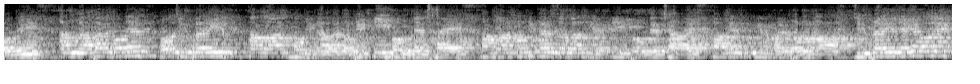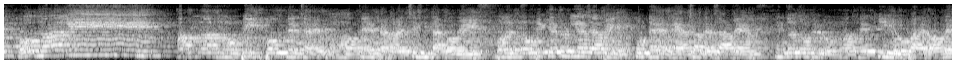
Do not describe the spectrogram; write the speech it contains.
বলে। আল্লাহ পাক বলেন, ও জিব্রাইল, আমার মদিনাওয়ালা নবী কি বলতে চায়? আমার নবী তার জবান দিয়ে কি বলতে চায়? আগে তুমি আমায় বলো না। জিব্রাইল ডেকে বলে, ও আপনার নবী বলতে চায়, উম্মতের ব্যাপারে চিন্তা করে বলে, নবীকে তো নিয়ে যাবে নিয়ে চলে যাবেন কিন্তু নবীর কি উপায় হবে?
